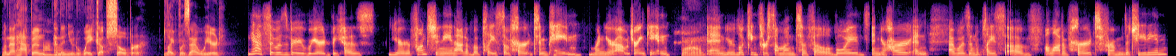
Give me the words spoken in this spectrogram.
when that happened. Mhm. And then you'd wake up sober. Like, was that weird? Yes, it was very weird because you're functioning out of a place of hurt and pain when you're out drinking. Wow. and you're looking for someone to fill voids in your heart. And I was in a place of a lot of hurt from the cheating.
